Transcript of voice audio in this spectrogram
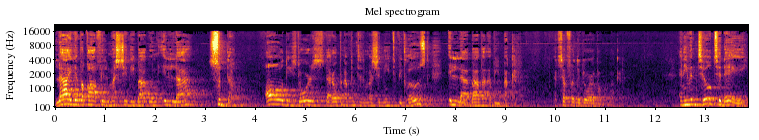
لا يبقى في المسجد باب إلا سدة All these doors that open up into the masjid need to be closed إلا باب أبي بكر Except for the door of Abu Bakr. And even till today,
